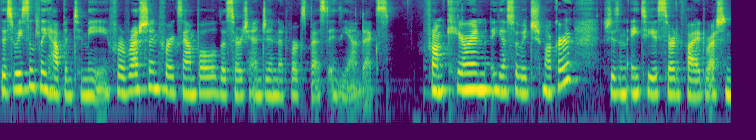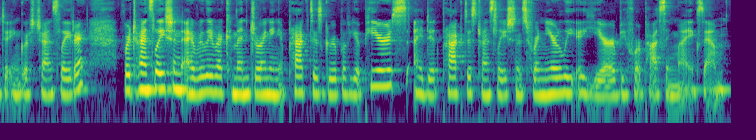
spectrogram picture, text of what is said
This recently happened to me. For Russian, for example, the search engine that works best is Yandex from Karen Yasovich Schmucker. She's an ATA certified Russian to English translator. For translation, I really recommend joining a practice group of your peers. I did practice translations for nearly a year before passing my exam.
